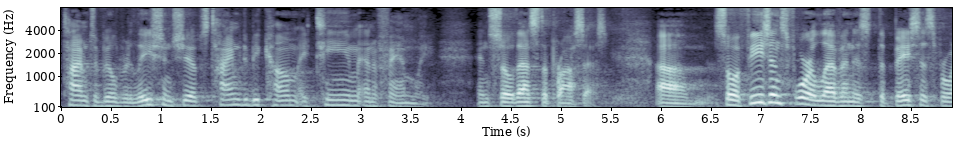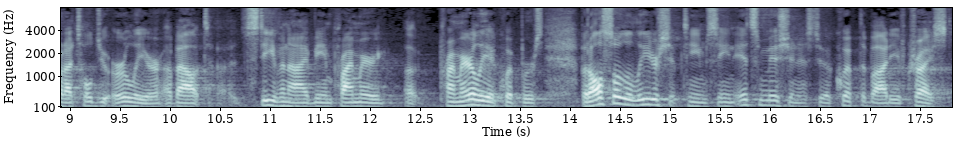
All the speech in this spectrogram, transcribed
Time to build relationships, time to become a team and a family. And so that's the process. Um, so Ephesians 4:11 is the basis for what I told you earlier about uh, Steve and I being primary, uh, primarily equippers, but also the leadership team seeing its mission is to equip the body of Christ.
